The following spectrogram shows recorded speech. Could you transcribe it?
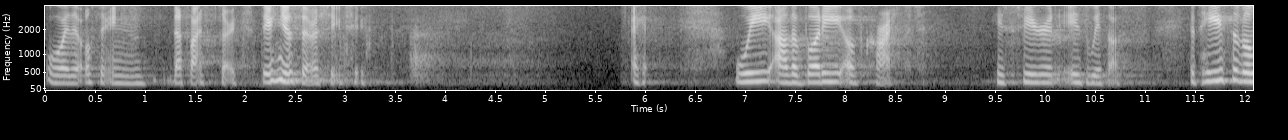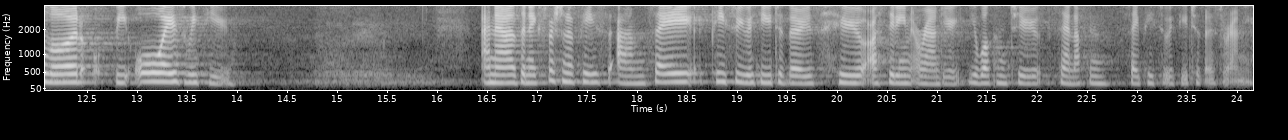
Or they're also in, that's fine, sorry, they're in your service sheet too. Okay. We are the body of Christ. His Spirit is with us. The peace of the Lord be always with you. And now, as an expression of peace, um, say peace be with you to those who are sitting around you. You're welcome to stand up and say peace be with you to those around you.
